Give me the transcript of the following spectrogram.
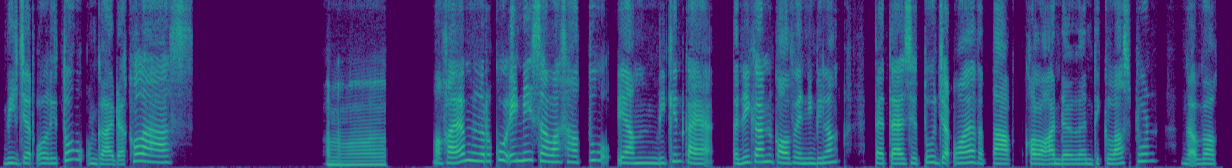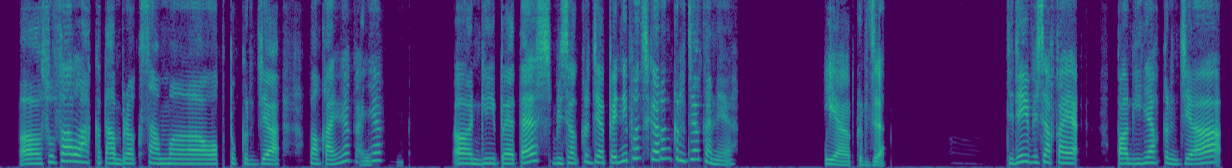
di jadwal itu nggak ada kelas Eh, Makanya menurutku ini salah satu yang bikin kayak tadi kan kalau Feni bilang PTS itu jadwalnya tetap kalau ada ganti kelas pun nggak bak eh, susah lah ketabrak sama waktu kerja. Makanya kayaknya eh, di PTS bisa kerja. Penny pun sekarang kerja kan ya. Iya kerja. Jadi bisa kayak paginya kerja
